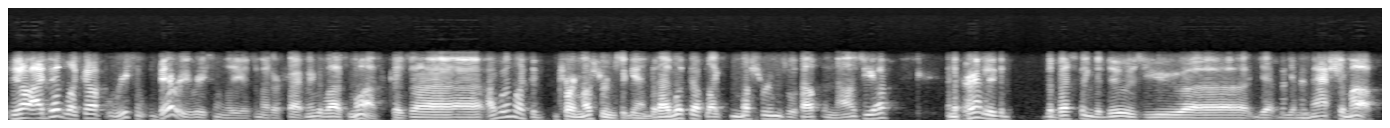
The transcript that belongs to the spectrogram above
You know, I did look up recent, very recently, as a matter of fact, maybe last month, because uh, I would like to try mushrooms again. But I looked up like mushrooms without the nausea, and apparently the the best thing to do is you uh, you, you mash them up,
